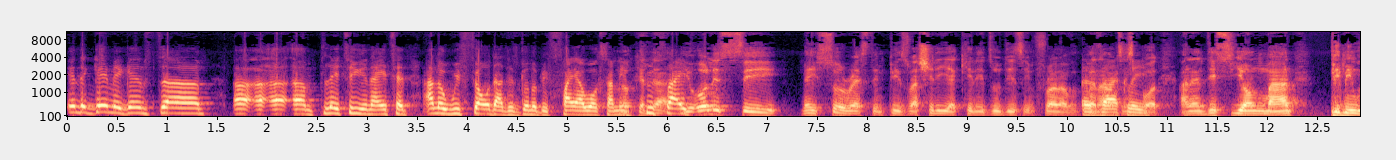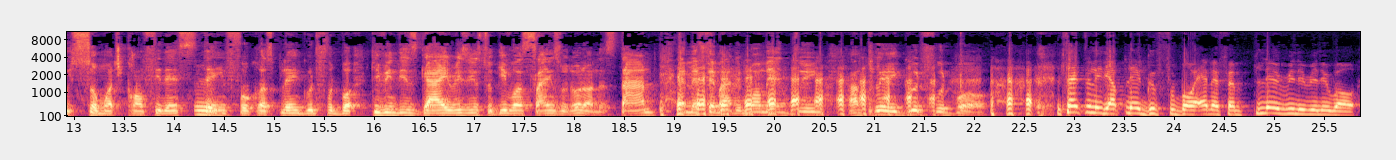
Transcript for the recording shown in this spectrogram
in the game against. Uh, uh, uh, uh um, Plateau United. I know we felt that there's going to be fireworks. I mean, Look two sides. You only see May so rest in peace. Rashidi Yekini do this in front of exactly. penalty spot. And then this young man beaming with so much confidence, mm. staying focused, playing good football, giving this guy reasons to give us signs we don't understand. MFM at the moment doing and playing good football. Certainly they are playing good football. MFM play really, really well.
